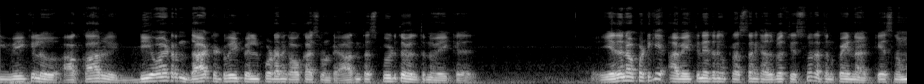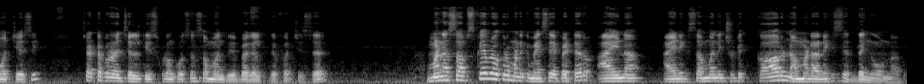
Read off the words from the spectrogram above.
ఈ వెహికల్ ఆ కారు డివైడర్ని దాటి అటువైపు వెళ్ళిపోవడానికి అవకాశం ఉంటాయి. అంత స్పీడ్తో వెళ్తున్న వెహికల్ అది. ఏదైనప్పటికీ ఆ వ్యక్తిని ఇతనికి ప్రస్తుతానికి అదుపులో తీసుకుని అతనిపైన కేసు నమోదు చేసి చట్టపరమైన చర్యలు తీసుకోవడం కోసం సంబంధిత విభాగాలకు రిఫర్ చేశారు. మన సబ్స్క్రైబర్ ఒకరు మనకి మెసేజ్ పెట్టారు. ఆయన ఆయనకి సంబంధించిన కారు నమ్మడానికి సిద్ధంగా ఉన్నారు.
